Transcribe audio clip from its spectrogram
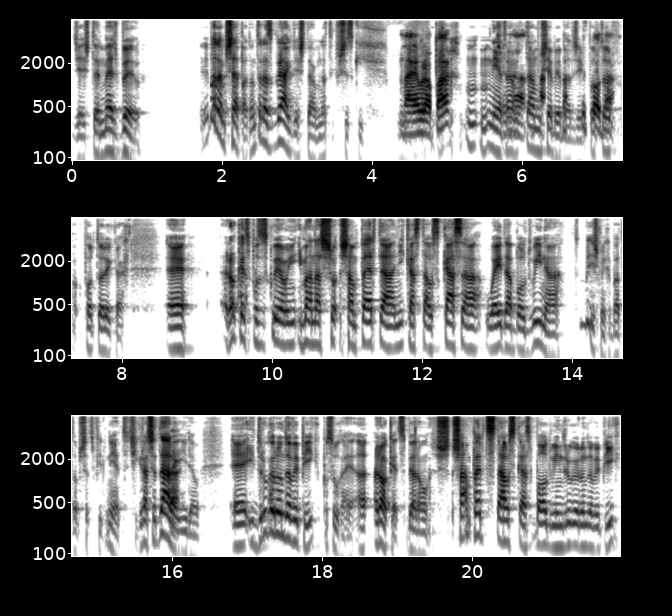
gdzieś ten mecz był. I potem przepadł. On teraz gra gdzieś tam na tych wszystkich Na Europach. Mm, mm, Nie, tam, tam u siebie bardziej, w Podach. Porto, w Portorykach. E, Rockets pozyskują Imana Szamperta, Nika Stauskasa, Wade'a Baldwina. Byliśmy chyba to przed chwilą. Nie, ci gracze dalej Tak. idą. E, I drugorundowy pik, posłuchaj, e, Rockets biorą Szampert, Stauskas, Baldwin, drugorundowy pik.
